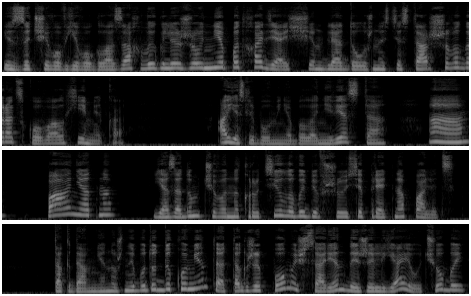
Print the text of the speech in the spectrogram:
из-за чего в его глазах выгляжу неподходящим для должности старшего городского алхимика. А если бы у меня была невеста... А, понятно. Я задумчиво накрутила выбившуюся прядь на палец. Тогда мне нужны будут документы, а также помощь с арендой жилья и учебой.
